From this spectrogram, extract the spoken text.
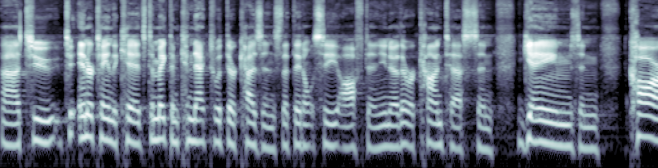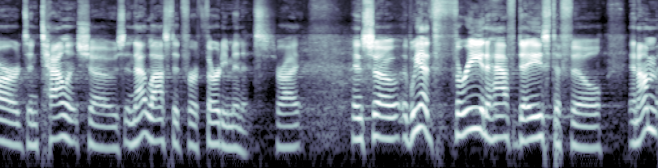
Uh, to, to entertain the kids, to make them connect with their cousins that they don't see often. You know, there were contests and games and cards and talent shows, and that lasted for 30 minutes, right? And so we had three and a half days to fill, and I'm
